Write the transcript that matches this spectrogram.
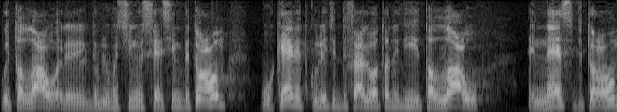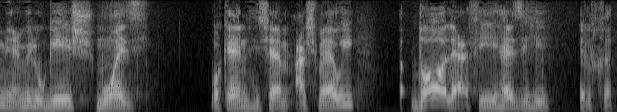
ويطلعوا الدبلوماسيين والسياسيين بتوعهم. وكانت كلية الدفاع الوطني دي يطلعوا الناس بتوعهم يعملوا جيش موازي. وكان هشام عشماوي ضالع في هذه الخطة.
